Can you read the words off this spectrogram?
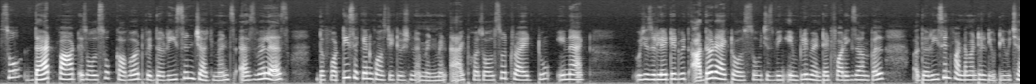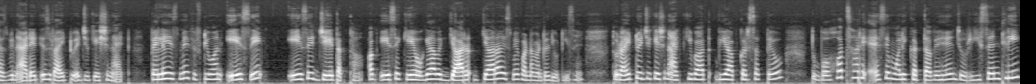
So that part is also covered with the recent judgments as well as the 42nd Constitution Amendment Act has also tried to enact which is related with other act also which is being implemented. For example the recent fundamental duty which has been added is right to education act. पहले इसमें 51 ए से ए से जे तक था। अब ए से के हो गया, अब ग्यारह ग्यारह इसमें फंडामेंटल ड्यूटीज़ हैं। तो राइट टू एजुकेशन एक्ट की बात भी आप कर सकते हो। तो बहुत सारे ऐसे मौलिक कर्तव्य हैं जो रिसेंटली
